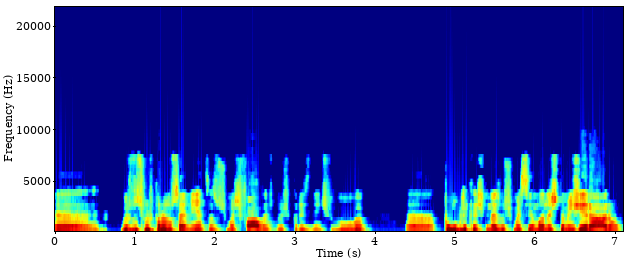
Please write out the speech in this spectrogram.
uh, os últimos pronunciamentos, as últimas falas do ex-presidente Lula públicas, que nas últimas semanas também geraram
